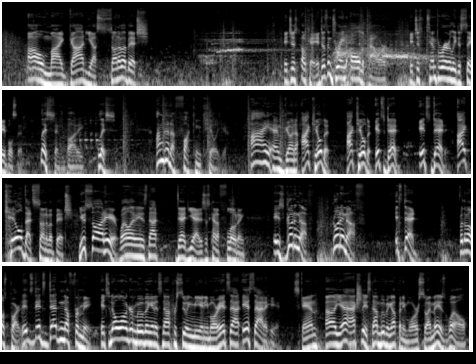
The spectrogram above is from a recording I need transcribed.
Oh my god, you son of a bitch. It just... Okay, it doesn't drain all the power. It just temporarily disables it. Listen, buddy. Listen. I'm gonna fucking kill you. I am gonna... I killed it. I killed it. It's dead. It's dead. I killed that son of a bitch. You saw it here. Well, I mean, it's not dead yet. It's just kind of floating. It's good enough. Good enough. It's dead. For the most part. It's it's dead enough for me. It's no longer moving and it's not pursuing me anymore. It's out it's out of here. Scan. Uh yeah, actually it's not moving up anymore, so I may as well.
